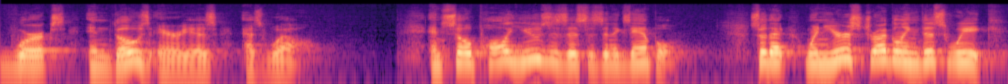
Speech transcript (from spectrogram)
works in those areas as well. And so Paul uses this as an example. So that when you're struggling this week,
